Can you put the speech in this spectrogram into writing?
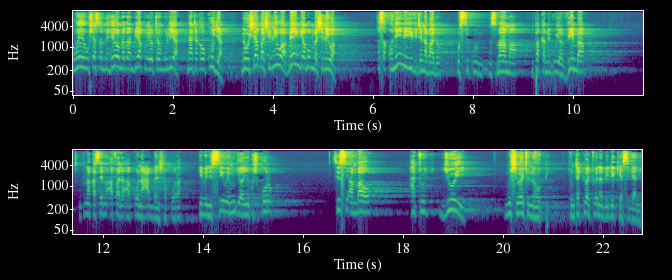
wewe ushasamehewa madhambi yako yaliyotangulia na atakaokuja na ushabashiriwa mengi ambayo mbashiriwa sasa kwa nini hivi tena bado? Usiku nasimama mpaka miguu ya vimba. Mtume akasema afala akuna abdan shakura. Hivi ni nisiwe mja wenye kushukuru? Sisi ambao hatujui mwisho wetu ni upi tunatakiwa tuwe na bidii kiasi gani.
